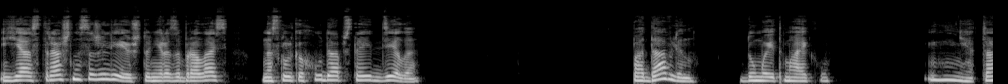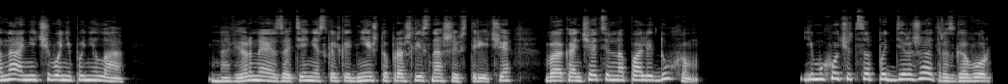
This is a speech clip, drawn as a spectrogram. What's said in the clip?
Я страшно сожалею, что не разобралась, насколько худо обстоит дело. «Подавлен?» — думает Майкл. «Нет, она ничего не поняла». Наверное, за те несколько дней, что прошли с нашей встречи, вы окончательно пали духом. Ему хочется поддержать разговор,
